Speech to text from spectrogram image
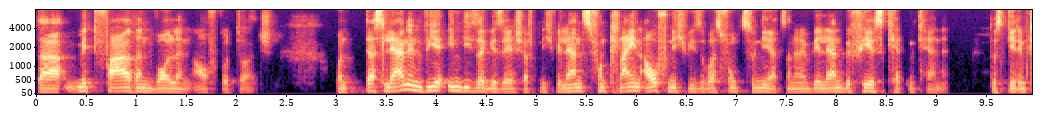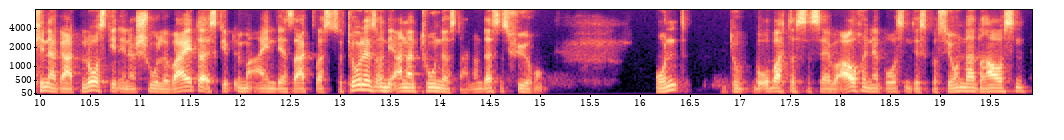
da mitfahren wollen, auf gut Deutsch. Und das lernen wir in dieser Gesellschaft nicht. Wir lernen es von klein auf nicht, wie sowas funktioniert, sondern wir lernen Befehlsketten kennen. Das geht im Kindergarten los, geht in der Schule weiter. Es gibt immer einen, der sagt, was zu tun ist und die anderen tun das dann. Und das ist Führung. Und du beobachtest es selber auch in der großen Diskussion da draußen.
